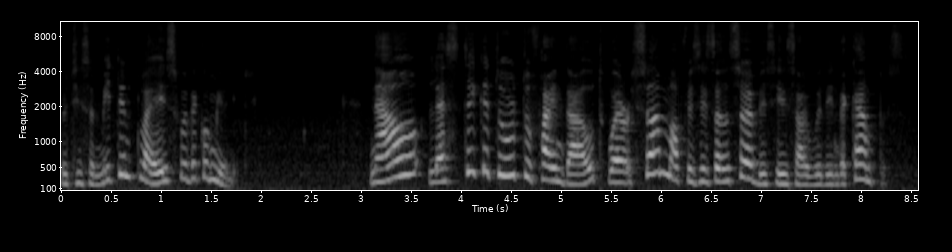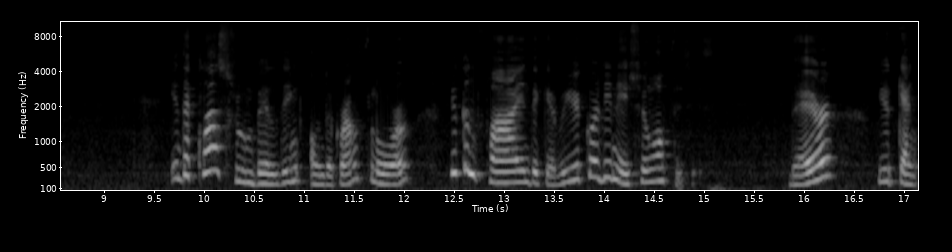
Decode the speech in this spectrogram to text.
which is a meeting place for the community. Now, let's take a tour to find out where some offices and services are within the campus. In the classroom building on the ground floor, you can find the career coordination offices. There, you can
